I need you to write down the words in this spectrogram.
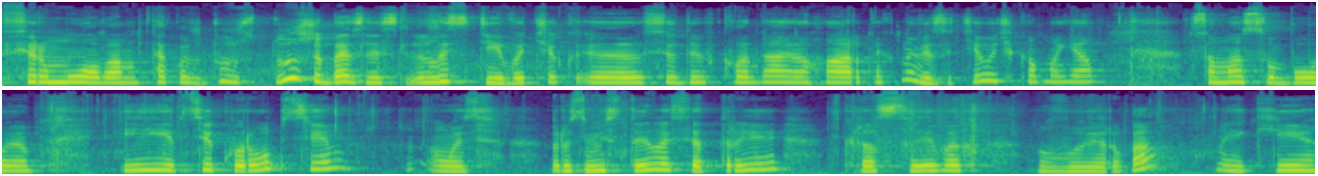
фірмова. Також дуже, дуже без листівочок е, сюди вкладаю гарних. Ну, візитівочка моя сама собою. І в цій коробці ось розмістилися три красивих вирва, які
